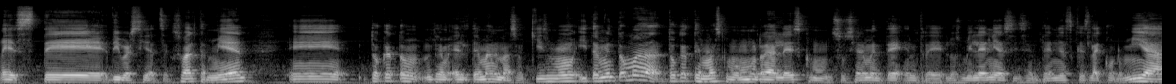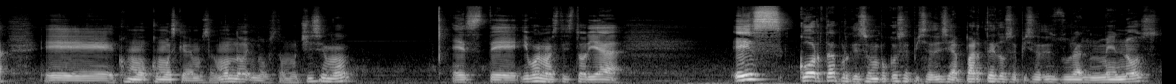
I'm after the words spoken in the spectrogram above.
Este, diversidad sexual también. Eh, toca el tema del masoquismo y también toma, toca temas como muy reales, como socialmente entre los millennials y centennials, que es la economía, cómo, cómo es que vemos el mundo, y me gusta muchísimo. Este, y bueno, esta historia es corta porque son pocos episodios y aparte los episodios duran menos.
